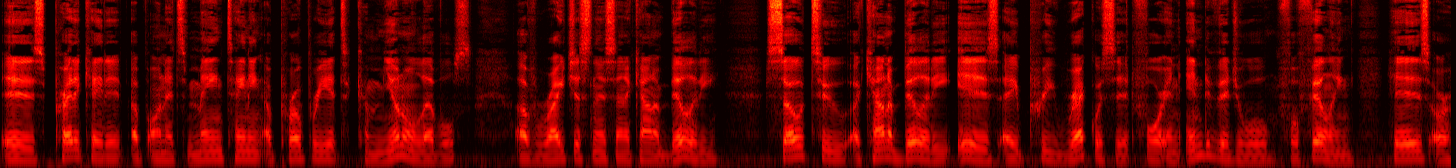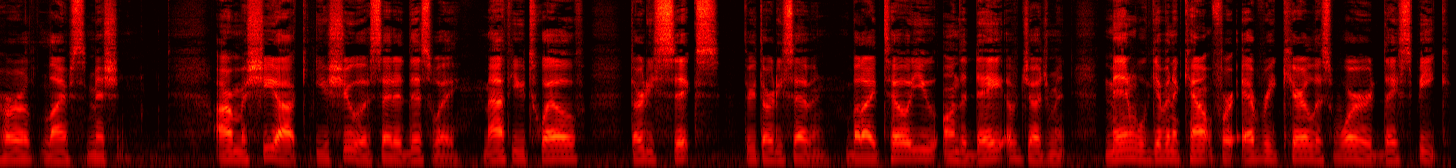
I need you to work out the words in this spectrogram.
is predicated upon its maintaining appropriate communal levels of righteousness and accountability, so too accountability is a prerequisite for an individual fulfilling his or her life's mission. Our Mashiach Yeshua said it this way Matthew 12, 36 through 37. But I tell you, on the day of judgment, men will give an account for every careless word they speak.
